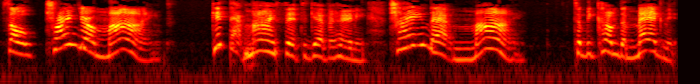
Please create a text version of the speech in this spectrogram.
So train your mind Get that mindset together, honey. Train that mind to become the magnet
